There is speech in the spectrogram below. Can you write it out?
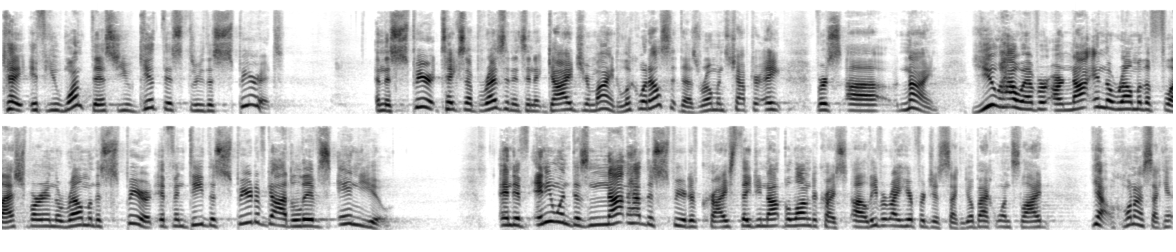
Okay, if you want this, you get this through the Spirit and the Spirit takes up residence and it guides your mind. Look what else it does. Romans chapter 8, verse uh, 9. You, however, are not in the realm of the flesh, but are in the realm of the Spirit, if indeed the Spirit of God lives in you. And if anyone does not have the Spirit of Christ, they do not belong to Christ. Uh, leave it right here for just a second. Go back one slide. Yeah, hold on a second.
